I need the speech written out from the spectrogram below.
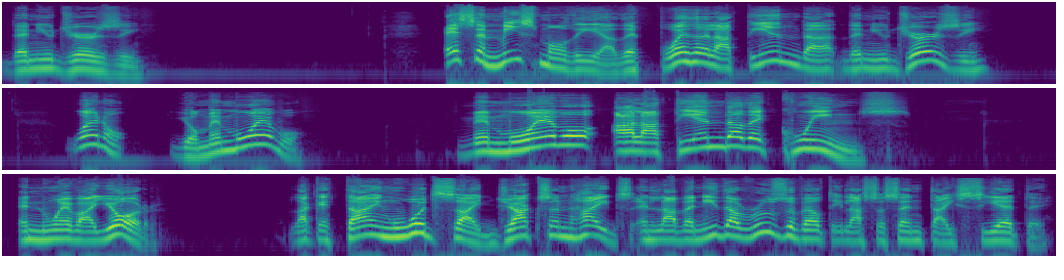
de New Jersey. Ese mismo día, después de la tienda de New Jersey, bueno, yo me muevo. Me muevo a la tienda de Queens en Nueva York la que está en Woodside, Jackson Heights, en la avenida Roosevelt y la 67.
